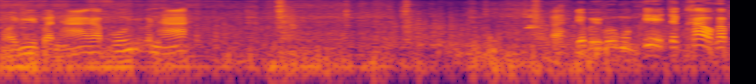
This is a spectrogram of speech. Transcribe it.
ไม่มีปัญหาครับผมมีปัญหาเดี๋ยวไปเบิ่งหมองเทจะเข้าครับ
